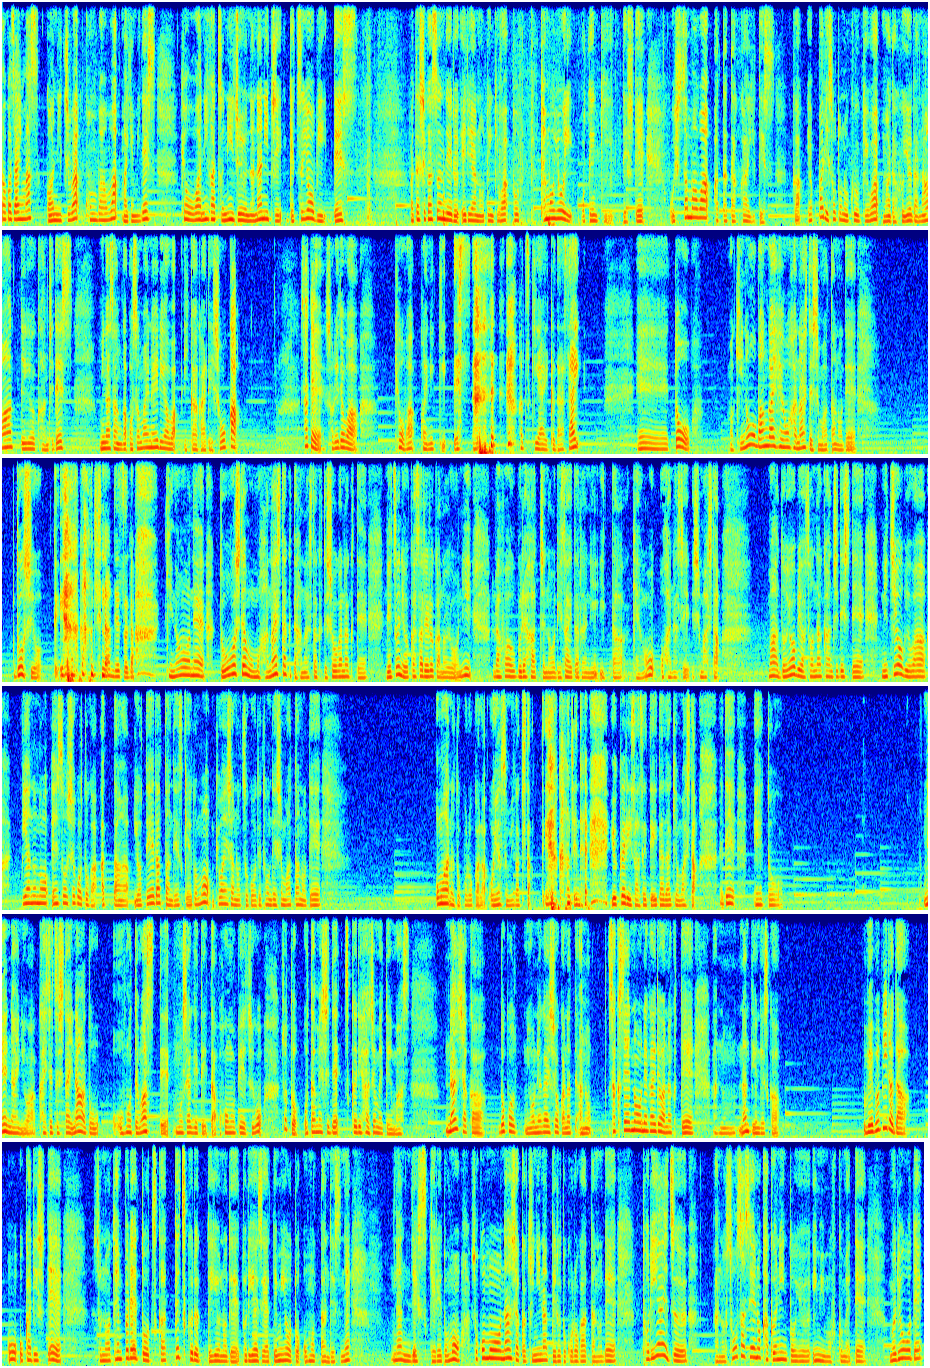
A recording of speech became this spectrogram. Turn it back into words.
ようございます。こんにちは、こんばんは、まゆみです。今日は2月27日月曜日です。私が住んでいるエリアのお天気はとっても良いお天気でして、お日様は暖かいですが、やっぱり外の空気はまだ冬だなっていう感じです。皆さんがお住まいのエリアはいかがでしょうか？さて、それでは今日は声日記です。お付き合いください。えーと、まあ、昨日番外編を話してしまったので、どうしようっていう感じなんですが、昨日ね、どうしてももう話したくて話したくてしょうがなくて、熱に浮かされるかのように、ラファウ・ブレハッチのリサイタルに行った件をお話ししました。まあ土曜日はそんな感じでして日曜日はピアノの演奏仕事があった予定だったんですけれども共演者の都合で飛んでしまったので思わぬところからお休みが来たっていう感じで ゆっくりさせていただきました。でえっ、ー、と年内には解説したいなと思ってますって申し上げていたホームページをちょっとお試しで作り始めています。何社かどこにお願いしようかなってあの作成のお願いではなくて何て言うんですかウェブビルダーをお借りしてそのテンプレートを使って作るっていうのでとりあえずやってみようと思ったんですね。なんですけれどもそこも何社か気になっているところがあったのでとりあえずあの操作性の確認という意味も含めて無料で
